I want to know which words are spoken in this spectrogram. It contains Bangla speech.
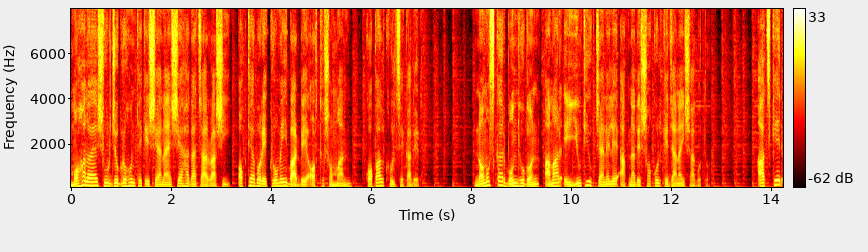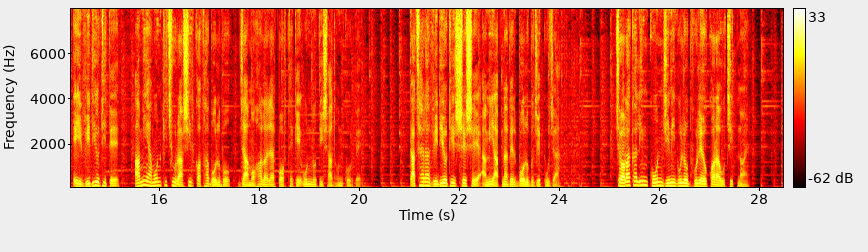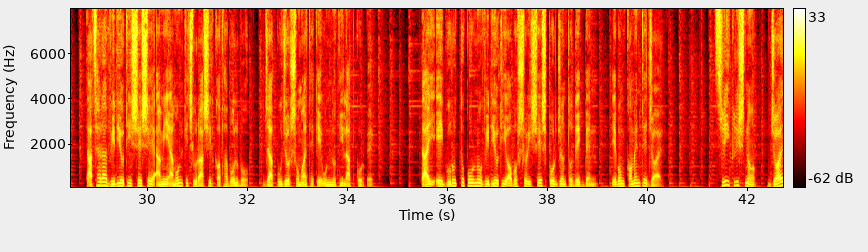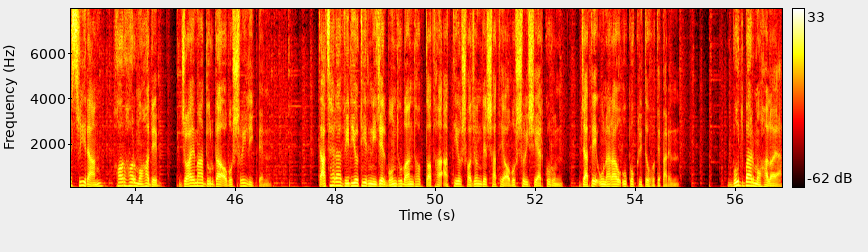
মহালয়ায় সূর্যগ্রহণ থেকে শেয়ানায় শেহাগা চার রাশি অক্টোবরে ক্রমেই বাড়বে অর্থসম্মান, কপাল খুলছে কাদের। নমস্কার বন্ধুগণ, আমার এই ইউটিউব চ্যানেলে আপনাদের সকলকে জানাই স্বাগত। আজকের এই ভিডিওটিতে আমি এমন কিছু রাশির কথা বলব যা মহালয়ার পর থেকে উন্নতি সাধন করবে। তাছাড়া ভিডিওটির শেষে আমি আপনাদের বলব যে পূজা। চলাকালীন কোন জিনিসগুলো ভুলেও করা উচিত নয়। তাছাড়া ভিডিওটি শেষে আমি এমন কিছু রাশির কথা বলব, যা পুজোর সময় থেকে উন্নতি লাভ করবে। তাই এই গুরুত্বপূর্ণ ভিডিওটি অবশ্যই শেষ পর্যন্ত দেখবেন এবং কমেন্টে জয়। শ্রীকৃষ্ণ, জয় শ্রীরাম, হর হর মহাদেব, জয় মা দুর্গা অবশ্যই লিখবেন। তাছাড়া ভিডিওটির নিজের বন্ধুবান্ধব তথা আত্মীয় স্বজনদের সাথে অবশ্যই শেয়ার করুন, যাতে ওনারাও উপকৃত হতে পারেন। বুধবার মহালয়া।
